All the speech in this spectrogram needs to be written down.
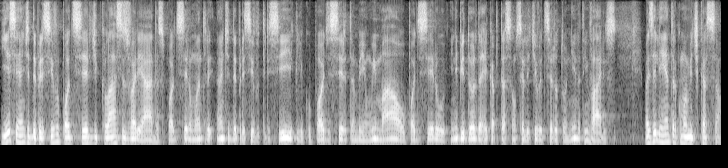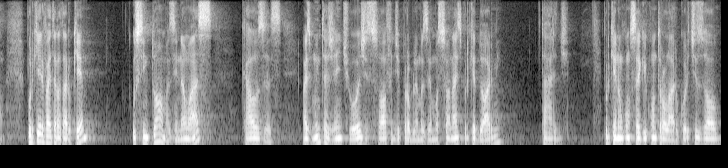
E esse antidepressivo pode ser de classes variadas: pode ser um antidepressivo tricíclico, pode ser também um imal, pode ser o inibidor da recaptação seletiva de serotonina, tem vários. Mas ele entra com uma medicação. Porque ele vai tratar o quê? Os sintomas e não as causas. Mas muita gente hoje sofre de problemas emocionais porque dorme tarde, porque não consegue controlar o cortisol.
